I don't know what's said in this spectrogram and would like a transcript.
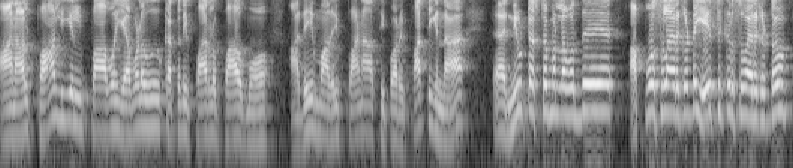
ஆனால் பாலியல் பாவம் எவ்வளவு கத்தடி பார்ல பாவமோ அதே மாதிரி பணாசி ஆசை பாரு பார்த்தீங்கன்னா நியூ டெஸ்டமெண்ட்டில் வந்து அப்போசலாக இருக்கட்டும் ஏசு கிறிஸ்துவாக இருக்கட்டும்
